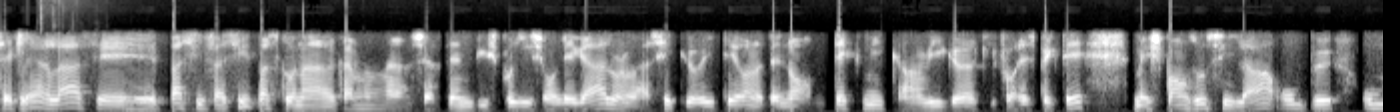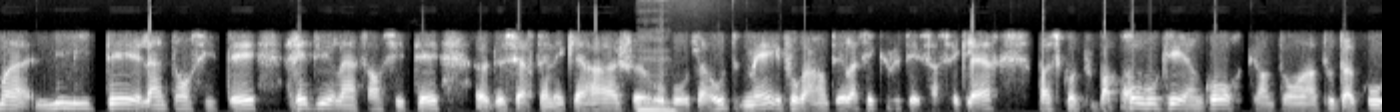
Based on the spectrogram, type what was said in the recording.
C'est clair, là, c'est pas si facile parce qu'on a quand même certaines dispositions légales, on a la sécurité, on a des normes techniques en vigueur qu'il faut respecter, mais je pense aussi là, on peut au moins limiter l'intensité, réduire l'intensité euh, de certains éclairages euh, au mmh. bord de la route, mais il faut garantir la sécurité, ça c'est clair, parce qu'on ne peut pas provoquer encore, quand on a tout à coup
